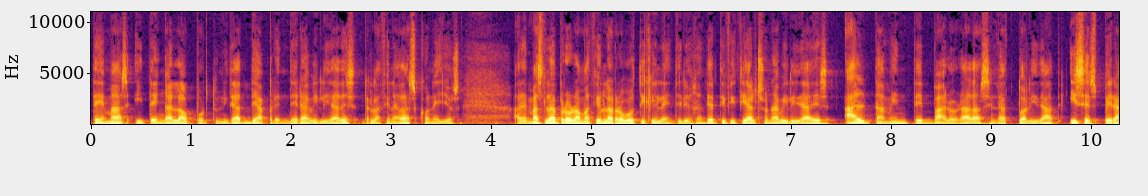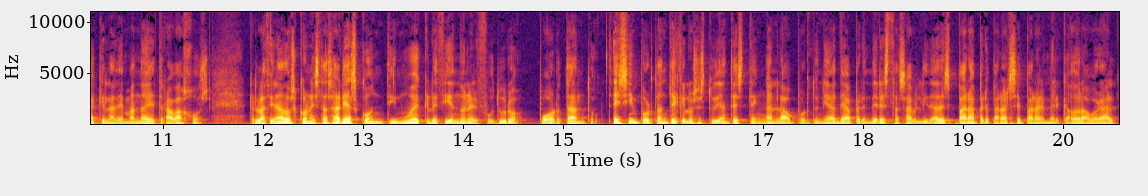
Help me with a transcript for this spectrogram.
temas y tengan la oportunidad de aprender habilidades relacionadas con ellos. Además, la programación, la robótica y la inteligencia artificial son habilidades altamente valoradas en la actualidad y se espera que la demanda de trabajos relacionados con estas áreas continúe creciendo en el futuro. Por tanto, es importante que los estudiantes tengan la oportunidad de aprender estas habilidades para prepararse para el mercado laboral.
